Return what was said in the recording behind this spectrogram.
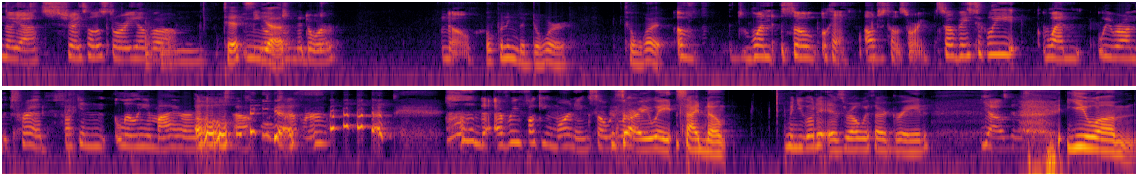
No, yeah. Should I tell the story of um Tits? me Yeah. opening the door? No. Opening the door. To what? of when so okay i'll just tell the story so basically when we were on the trip fucking lily and maya Oh, yes. ever. and every fucking morning so we were, Sorry, wait, side note. When you go to Israel with our grade, yeah i was gonna say you um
